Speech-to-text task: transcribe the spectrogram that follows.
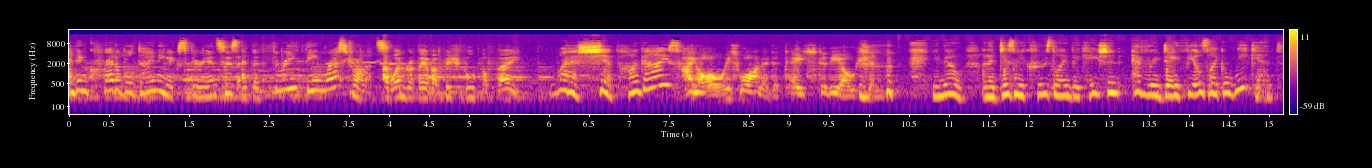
and incredible dining experiences at the three theme restaurants. I wonder if they have a fish food buffet. What a ship, huh, guys? I always wanted a taste of the ocean. You know, on a Disney Cruise Line vacation, every day feels like a weekend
